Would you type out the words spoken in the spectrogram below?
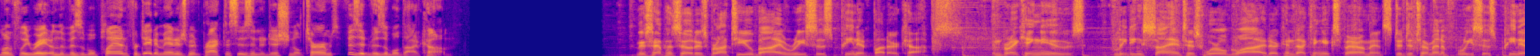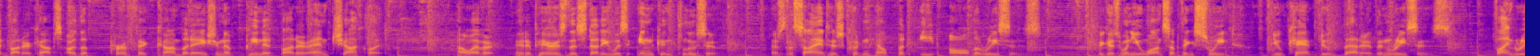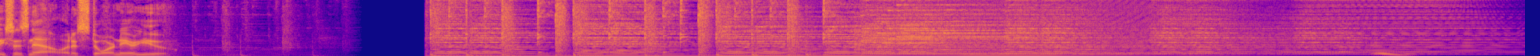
Monthly rate on the Visible plan for data management practices and additional terms, visit visible.com. This episode is brought to you by Reese's Peanut Butter Cups. In breaking news, leading scientists worldwide are conducting experiments to determine if Reese's Peanut Butter Cups are the perfect combination of peanut butter and chocolate. However, it appears the study was inconclusive, as the scientists couldn't help but eat all the Reese's. Because when you want something sweet, you can't do better than Reese's. Find Reese's now at a store near you.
